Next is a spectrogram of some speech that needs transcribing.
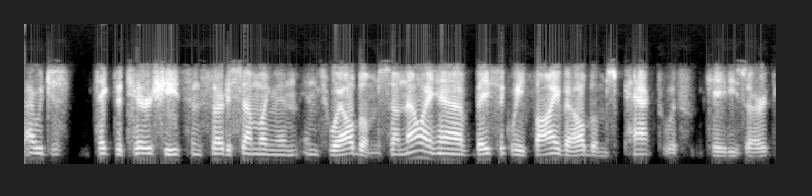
I would just take the tear sheets and start assembling them into albums. So now I have basically five albums packed with Cady's art.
